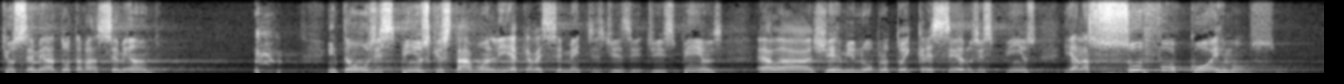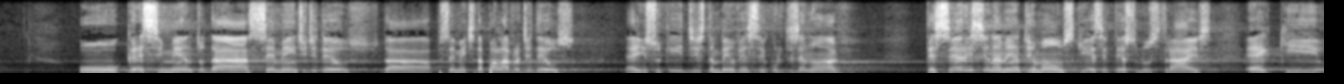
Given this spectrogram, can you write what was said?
que o semeador estava semeando. Então, os espinhos que estavam ali, aquelas sementes de, de espinhos, ela germinou, brotou e cresceram os espinhos, e ela sufocou, irmãos, o crescimento da semente de Deus, da semente da palavra de Deus. É isso que diz também o versículo 19. Terceiro ensinamento, irmãos, que esse texto nos traz é que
